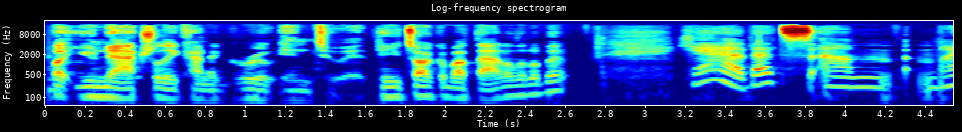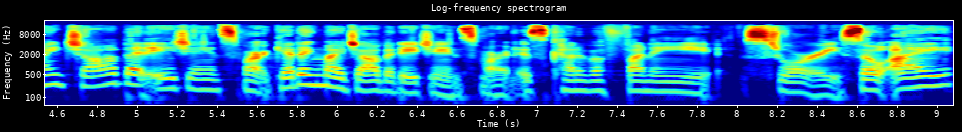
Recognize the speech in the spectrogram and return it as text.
but you naturally kind of grew into it. Can you talk about that a little bit? Yeah, that's um my job at AJ and Smart. Getting my job at AJ and Smart is kind of a funny story. So I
